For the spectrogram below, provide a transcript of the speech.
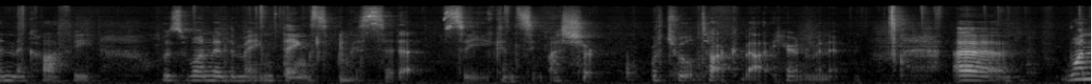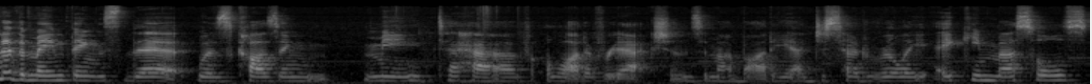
in the coffee was one of the main things. Going to sit up so you can see my shirt which we'll talk about here in a minute. Uh, one of the main things that was causing me to have a lot of reactions in my body i just had really achy muscles.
